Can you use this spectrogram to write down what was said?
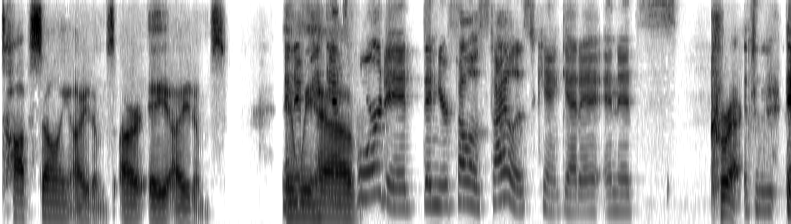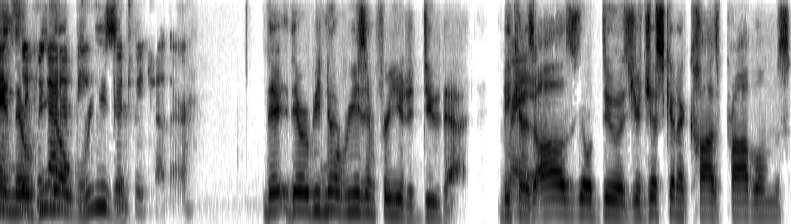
top selling items our a items. And, and we have hoarded then your fellow stylist can't get it and it's correct. it's, it's and there like would be no be reason to each other. There, there would be no reason for you to do that because right. all you'll do is you're just going to cause problems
